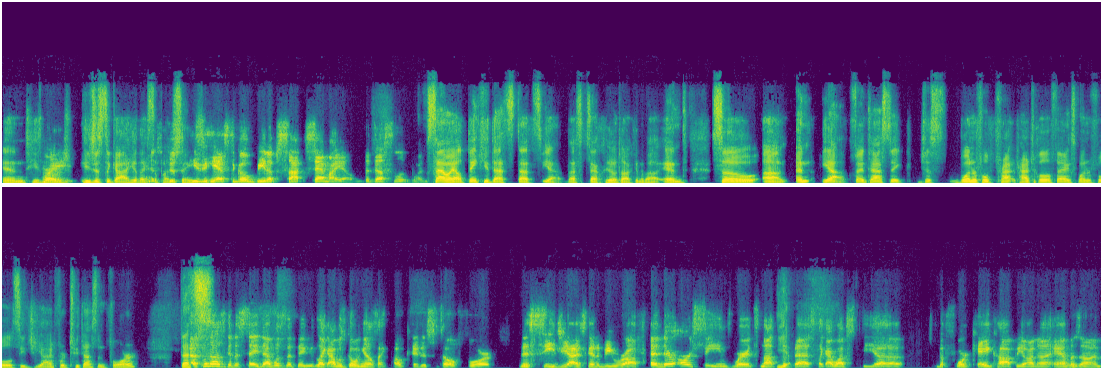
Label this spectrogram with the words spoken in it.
and he's more Right. he's just the guy he likes to punch just, things. he has to go beat up Sa- Samael, the desolate one. Samuel, thank you. That's that's yeah, that's exactly what I'm talking about. And so um and yeah, fantastic, just wonderful pra- practical effects, wonderful CGI for 2004. That's, That's what I was gonna say. That was the thing. Like I was going, in, I was like, okay, this is 04. This CGI is gonna be rough. And there are scenes where it's not the Yeah. best. Like I watched the uh the 4K copy on uh, Amazon.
